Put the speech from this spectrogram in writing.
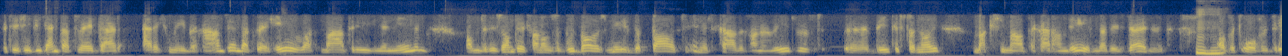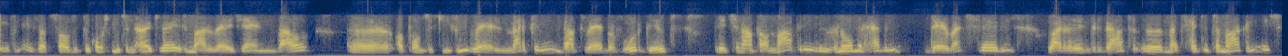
Het is evident dat wij daar erg mee begaan zijn, dat wij heel wat maatregelen nemen om de gezondheid van onze voetballers meer bepaald in het kader van een wereldbekertoernooi uh, maximaal te garanderen. Dat is duidelijk. Mhm. Of het overdreven is, dat zal de toekomst moeten uitwijzen, maar wij zijn wel uh, op onze kivu. Wij merken dat wij bijvoorbeeld reeds een aantal maatregelen genomen hebben bij wedstrijden waar er inderdaad uh, met hitte te maken is.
